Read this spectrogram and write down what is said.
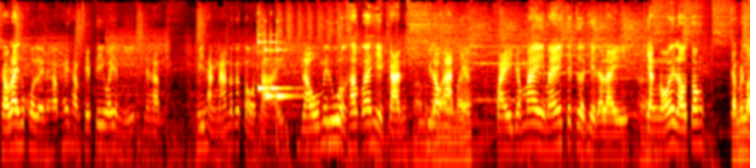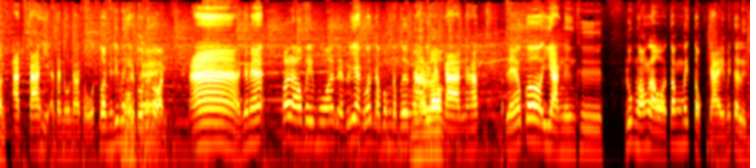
ชาวไร่ทุกคนเลยนะครับ ให้ทำ safety ไว้อย่างนี้นะครับ มีถังน้ำแล้วก็ต่อสาย เราไม่รู้หรอกครับว่าเหตุการณ์อ่มันที่เราอัดจะไหม้เนี่ยไหมไฟจะไหม้ไหมจะเกิดเหตุอะไรอ่าอย่างน้อยเราต้อง กันไว้ก่อน อัตตาหิอัตโนนาโถตนเป็นที่พึ่งแห่งโอ้ยตัวไว้ก่อน อ่าใช่ไหมฮะเพราะเราไปมัวแต่เรียกรถดับพงดับเพลิงมาไม่ทันไม่หรทัอกนการนะครับ แล้วก็อีกอย่างหนึ่งคือลูกน้องเราต้องไม่ตกใจไม่ตะลึง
